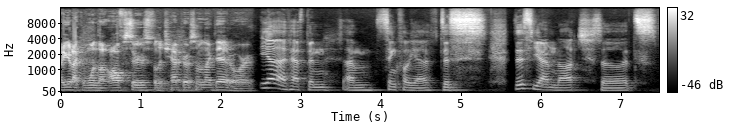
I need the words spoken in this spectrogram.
Are you like one of the officers for the chapter or something like that, or? Yeah, I have been. Um, thankfully, yeah. This this year I'm not. So it's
